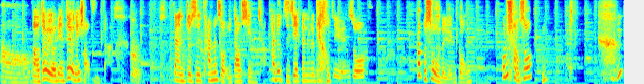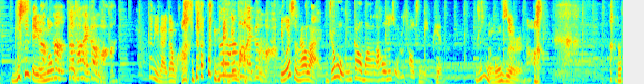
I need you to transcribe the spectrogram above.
哦哦这个有点这有点小复杂，嗯但就是他那时候一到现场，他就直接跟那个调解员说，他不是我们的员工。我就想说，嗯嗯，不是你的员工，那那那他来干嘛？那你来干嘛？那你来对啊干嘛？他来干嘛？你为什么要来？你觉得我诬告吗？然后那时候我就掏出名片，我就是你们公司的人啊。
